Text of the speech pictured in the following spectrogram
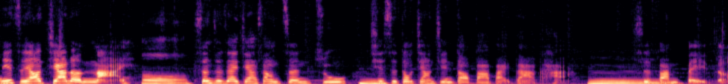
你只要加了奶，嗯，甚至再加上珍珠，其实都将近到八百大卡，嗯，是翻倍的。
